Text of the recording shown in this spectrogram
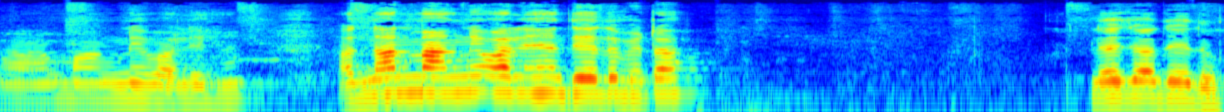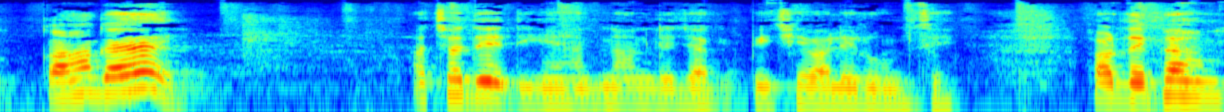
हाँ मांगने वाले हैं। अदनान, मांगने वाले हैं, दे दो बेटा। ले जा, दे दो। कहाँ गए? अच्छा दे दिए हैं अदनान, ले जाके पीछे वाले रूम से। और देखा हम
